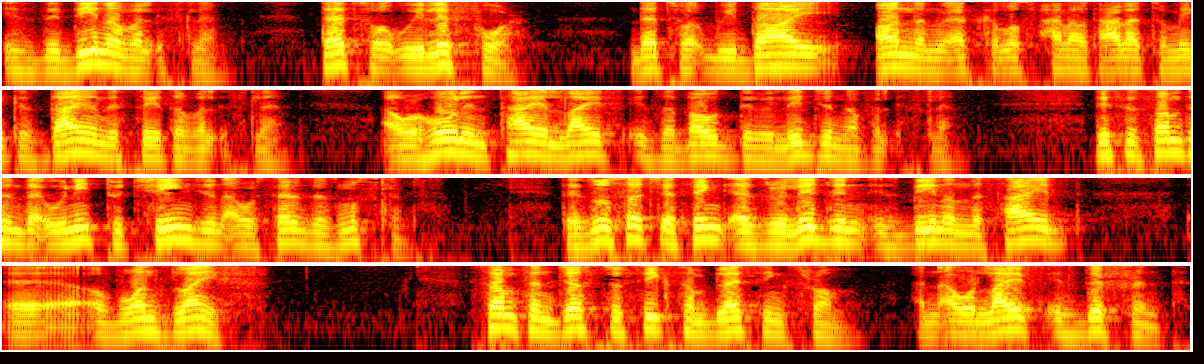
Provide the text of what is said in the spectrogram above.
is the deen of Al Islam. That's what we live for. That's what we die on, and we ask Allah subhanahu wa ta'ala to make us die in the state of Al Islam. Our whole entire life is about the religion of Al Islam. This is something that we need to change in ourselves as Muslims. There's no such a thing as religion is being on the side uh, of one's life. Something just to seek some blessings from. And our life is different.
